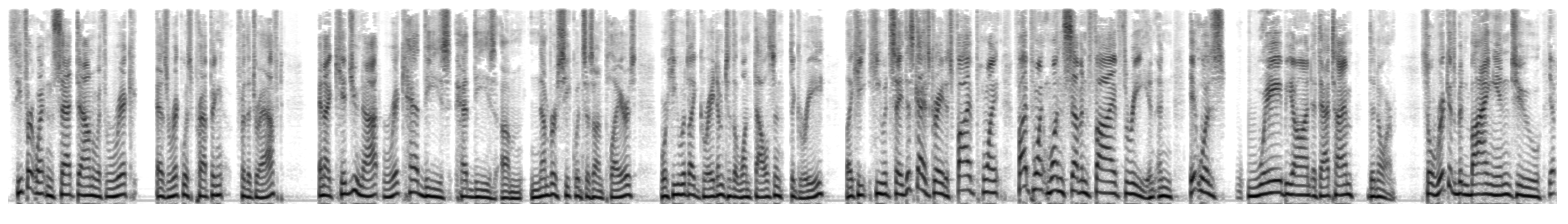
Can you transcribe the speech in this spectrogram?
Seifert went and sat down with Rick as Rick was prepping for the draft. And I kid you not, Rick had these had these um, number sequences on players where he would like grade him to the 1000th degree. Like he, he would say, this guy's grade is 5.5.1753. And, and it was way beyond at that time the norm. So Rick has been buying into, yep.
